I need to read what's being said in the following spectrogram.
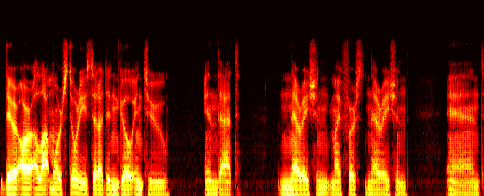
there are a lot more stories that I didn't go into in that narration, my first narration and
